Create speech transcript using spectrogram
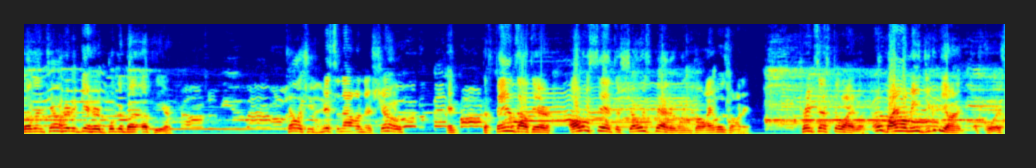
Well, then tell her to get her booger butt up here. Tell her she's missing out on the show. And the fans out there always say that the show is better when Delilah's on it. Princess Delilah. Oh, by all means, you can be on it, of course.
